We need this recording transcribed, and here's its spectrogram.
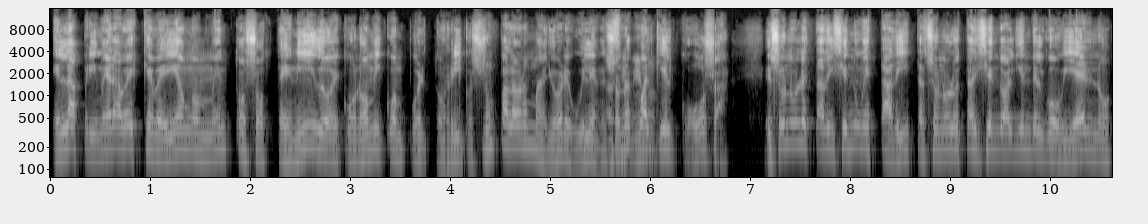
es la primera vez que veía un aumento sostenido económico en Puerto Rico. Esas son palabras mayores, William. Eso Así no es mismo. cualquier cosa. Eso no lo está diciendo un estadista, eso no lo está diciendo alguien del gobierno,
